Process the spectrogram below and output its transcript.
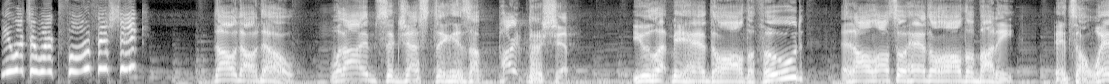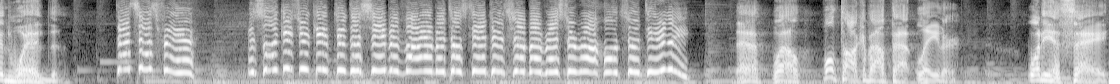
You want to work for Fish Stick? No, no, no. What I'm suggesting is a partnership. You let me handle all the food, and I'll also handle all the money. It's a win win. That sounds fair. As long as you keep to the same environmental standards that my restaurant holds so dearly. Eh, well, we'll talk about that later. What do you say?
